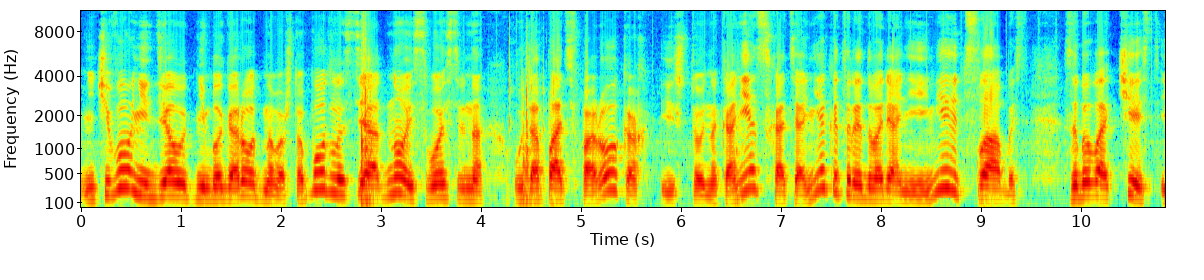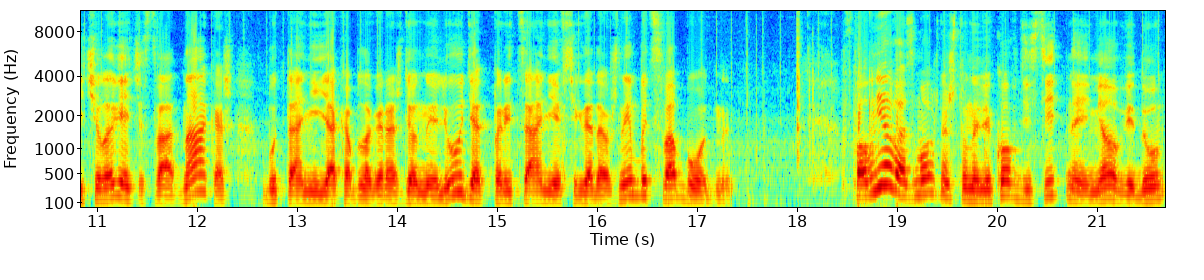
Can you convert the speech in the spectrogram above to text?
ничего не делают неблагородного, что подлости одной свойственно утопать в пороках, и что, наконец, хотя некоторые дворяне имеют слабость забывать честь и человечество, однако ж, будто они якобы благорожденные люди, от порицания всегда должны быть свободны. Вполне возможно, что Новиков действительно имел в виду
